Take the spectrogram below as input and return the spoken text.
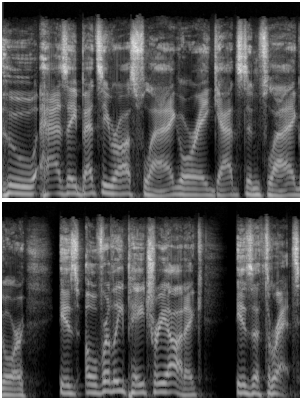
who has a Betsy Ross flag or a Gadsden flag or is overly patriotic is a threat?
